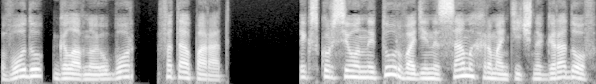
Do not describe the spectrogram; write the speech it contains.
воду, головной убор, фотоаппарат. Экскурсионный тур в один из самых романтичных городов,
